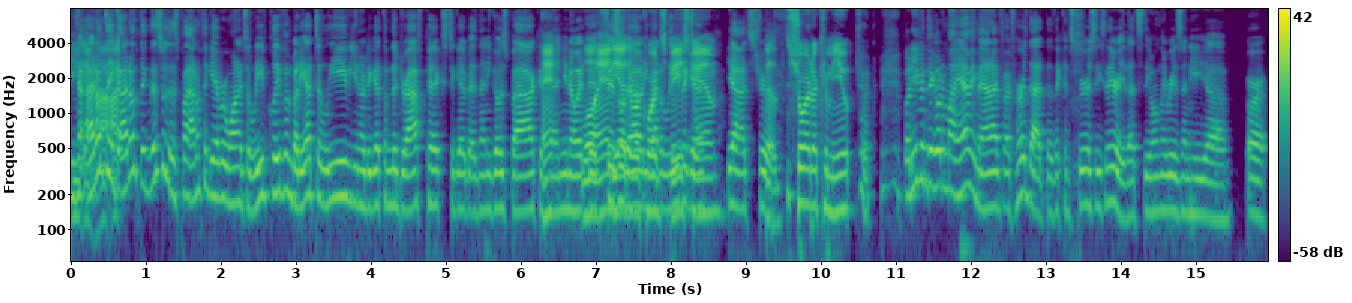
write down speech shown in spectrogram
He, he- I don't think I don't think this was his plan. I don't think he ever wanted to leave Cleveland, but he had to leave, you know, to get them the draft picks to get, and then he goes back, and, And- then you know it, well, it he fizzled out. He record leave Space again. Jam. Yeah, it's true. The shorter commute. but even to go to Miami, man, I've, I've heard that the, the conspiracy theory. That's the only reason he uh or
